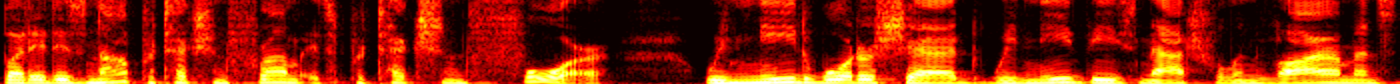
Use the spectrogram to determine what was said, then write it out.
but it is not protection from, it's protection for. We need watershed, we need these natural environments,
